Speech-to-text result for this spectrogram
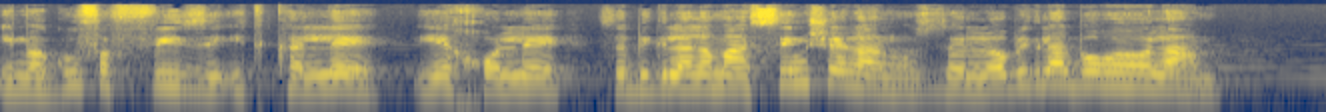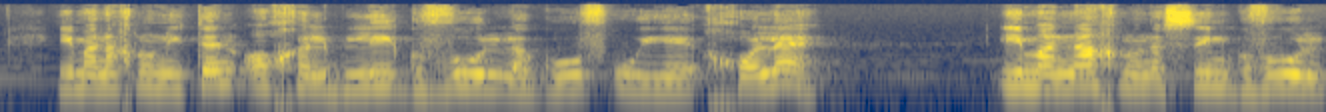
אם הגוף הפיזי יתכלה, יהיה חולה, זה בגלל המעשים שלנו, זה לא בגלל בורא עולם. אם אנחנו ניתן אוכל בלי גבול לגוף, הוא יהיה חולה. אם אנחנו נשים גבול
